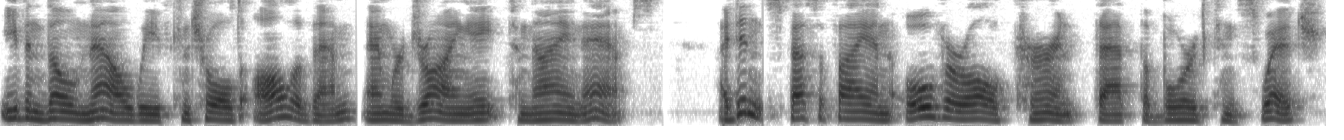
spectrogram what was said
even though now we've controlled all of them and we're drawing 8 to 9 amps. I didn't specify an overall current that the board can switch,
